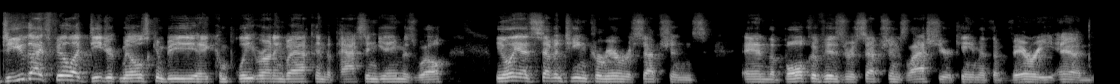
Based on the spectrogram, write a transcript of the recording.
do you guys feel like Dedrick Mills can be a complete running back in the passing game as well? he only had 17 career receptions, and the bulk of his receptions last year came at the very end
